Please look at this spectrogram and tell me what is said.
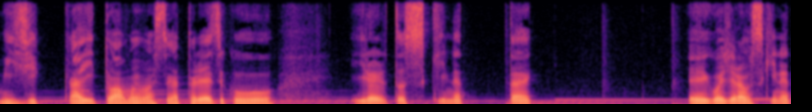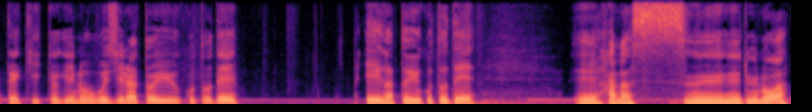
短いとは思いますがとりあえずこういろいろと好きになった、えー、ゴジラを好きになったきっかけのゴジラということで映画ということで、えー、話せるのは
